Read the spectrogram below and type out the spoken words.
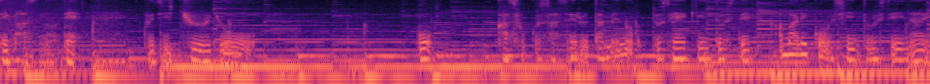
出ますので育児休業を加速させるための助成金としてあまりこう浸透していない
